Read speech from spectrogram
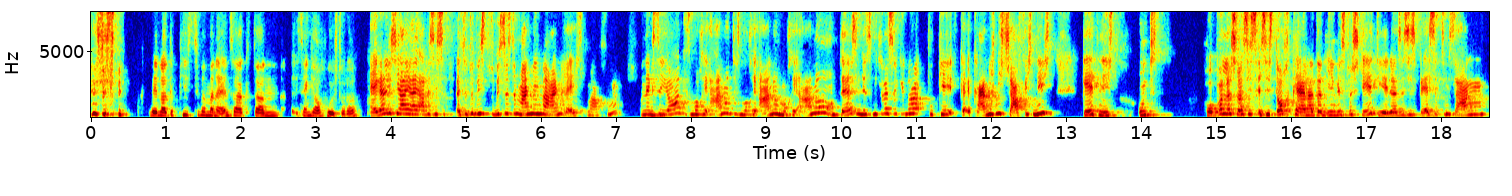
wenn Leute pisst wenn man Nein sagt, dann ist eigentlich auch wurscht, oder? Eigentlich ja, ja, ja, aber es ist, also du willst, du willst das dann manchmal immer allen recht machen und denkst dir, mhm. ja, das mache ich auch noch, das mache ich auch noch, mache ich auch noch und das und jetzt mittlerweile genau, du kann ich nicht, schaffe ich nicht, geht nicht. Und hoppala, es ist, es ist doch keiner, dann irgendwie, es versteht jeder. Also es ist besser zum sagen,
